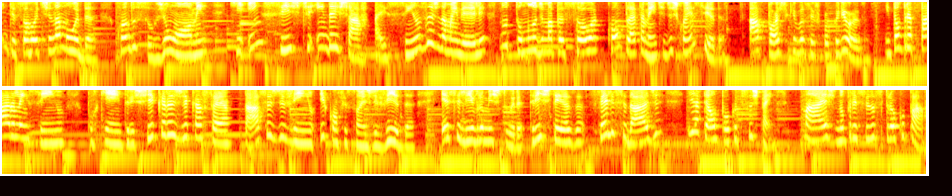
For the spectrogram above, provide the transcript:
em que sua rotina muda, quando surge um homem que insiste em deixar as cinzas da mãe dele no túmulo de uma pessoa completamente desconhecida. Aposto que você ficou curioso. Então prepara o lencinho, porque entre xícaras de café, taças de vinho e confissões de vida, esse livro mistura tristeza, felicidade e até um pouco de suspense. Mas não precisa se preocupar,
